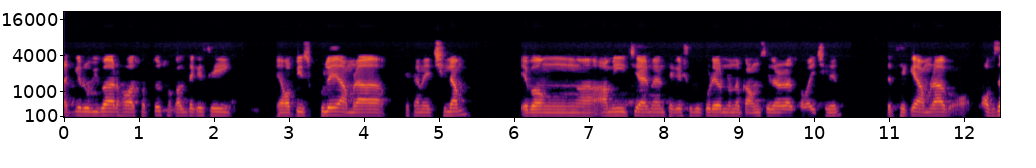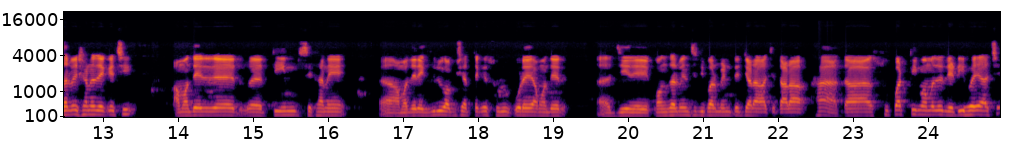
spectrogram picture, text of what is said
আজকে রবিবার হওয়া সত্ত্বেও সকাল থেকে সেই অফিস খুলে আমরা সেখানে ছিলাম এবং আমি চেয়ারম্যান থেকে শুরু করে অন্যান্য কাউন্সিলররা সবাই ছিলেন। থেকে আমরা অবজারভেশনে রেখেছি আমাদের টিম সেখানে আমাদের এক্সিকিউটিভ অফিসার থেকে শুরু করে আমাদের যে কনজারভেন্সি ডিপার্টমেন্টের যারা আছে তারা হ্যাঁ তা সুপার টিম আমাদের রেডি হয়ে আছে।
